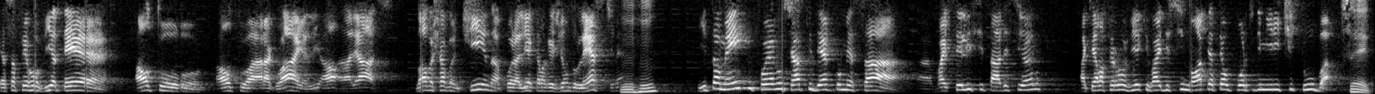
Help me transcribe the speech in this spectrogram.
essa ferrovia até Alto, Alto Araguaia, ali, aliás, Nova Chavantina, por ali, aquela região do leste, né? Uhum. E também foi anunciado que deve começar, vai ser licitada esse ano, aquela ferrovia que vai de Sinop até o porto de Miritituba. Sei.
